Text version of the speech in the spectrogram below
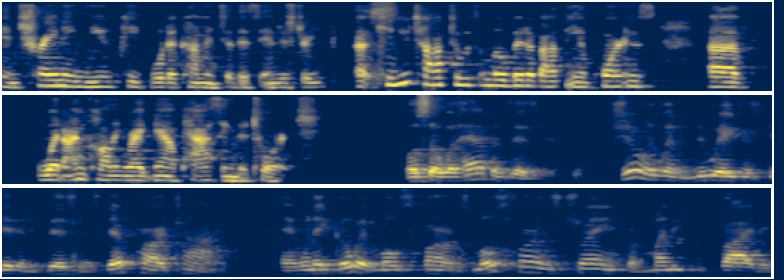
and training new people to come into this industry. Uh, can you talk to us a little bit about the importance of what I'm calling right now passing the torch? Well, so what happens is generally when new agents get in business, they're part time. And when they go at most firms, most firms train from Monday through Friday,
